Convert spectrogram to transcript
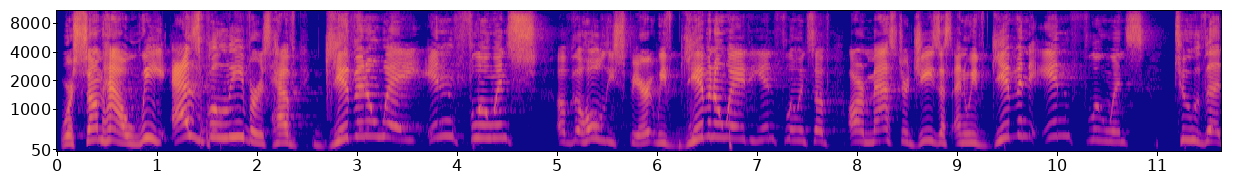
where somehow we, as believers, have given away influence of the Holy Spirit. We've given away the influence of our Master Jesus, and we've given influence to the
